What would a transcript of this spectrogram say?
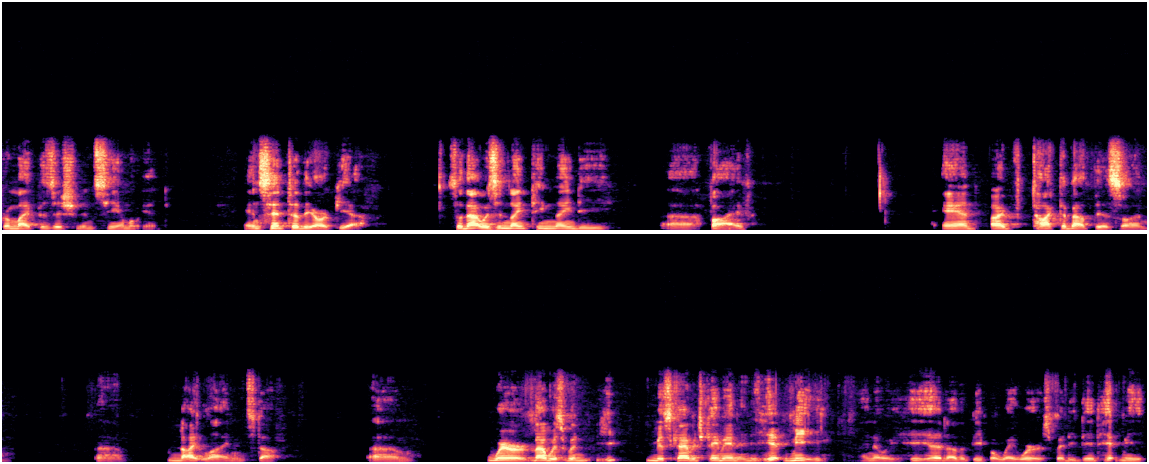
from my position in CMO Int and sent to the RPF. So that was in 1995. And I've talked about this on uh, Nightline and stuff, um, where that was when he, Miscavige came in and he hit me. I know he, he hit other people way worse, but he did hit me,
